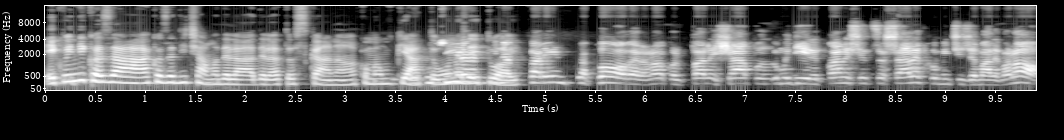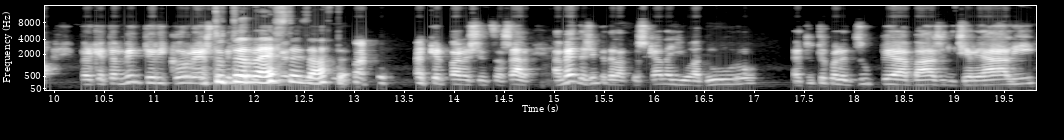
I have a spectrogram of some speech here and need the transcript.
E quindi cosa, cosa diciamo della, della, Toscana? Come un piatto, uno dei tuoi? Una apparenza povera, no? Col pane sciapo, come dire, pane senza sale cominci già male, ma no, perché è talmente ricco il resto. Tutto il resto, esatto. Anche il pane senza sale. A me, ad esempio, della Toscana io adoro eh, tutte quelle zuppe a base di cereali,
